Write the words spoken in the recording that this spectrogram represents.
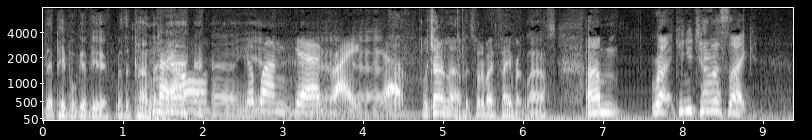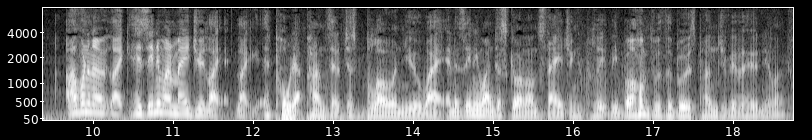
that people give you with a pun. No, oh, Yeah. good one. Yeah, great. Yeah. Which I love. It's one of my favourite laughs. Um, right? Can you tell us like? I want to know, like, has anyone made you like, like, pulled out puns that have just blown you away? And has anyone just gone on stage and completely bombed with the worst puns you've ever heard in your life?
